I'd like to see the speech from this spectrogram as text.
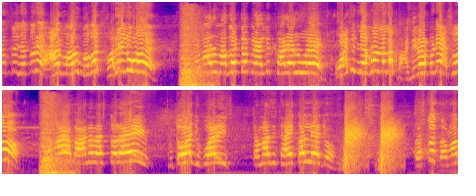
રસ્તે જતો રે હાલ મારું મગજ ફરેલું હે. તમારું મગજ તો પહેલી ફરેલું હે. ઓથી નીકળો નકા ભાદેલા પડ્યા છો. તમારા બાનો રસ્તો રહી હું તો જ ઊભો રહીશ. તમારથી થાય કર લેજો. રસ્તો તમારા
